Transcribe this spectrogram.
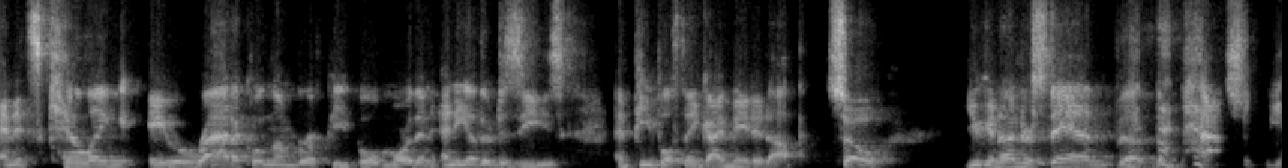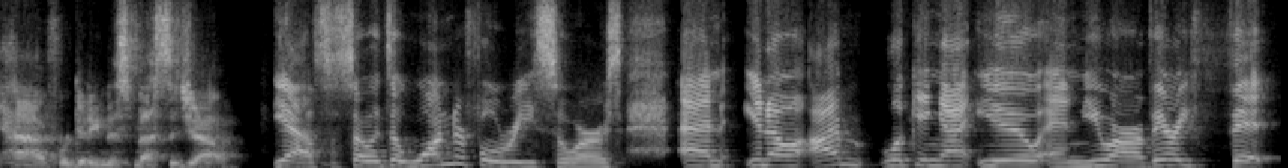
And it's killing a radical number of people more than any other disease. And people think I made it up. So you can understand the, the passion we have for getting this message out. Yes, so it's a wonderful resource. And, you know, I'm looking at you, and you are a very fit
